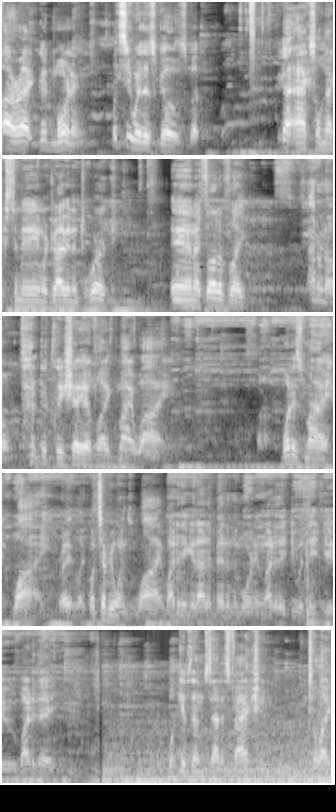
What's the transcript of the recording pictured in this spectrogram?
All right, good morning. Let's see where this goes. But I got Axel next to me, and we're driving into work. And I thought of like, I don't know, the cliche of like my why. What is my why, right? Like, what's everyone's why? Why do they get out of bed in the morning? Why do they do what they do? Why do they? What gives them satisfaction into like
